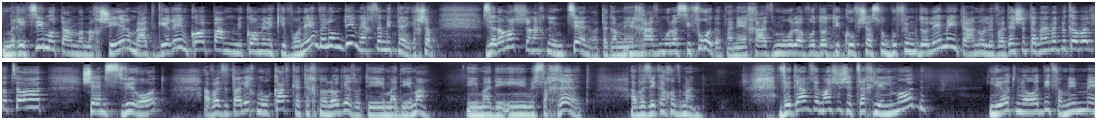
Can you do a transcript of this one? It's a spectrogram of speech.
מריצים אותם במכשיר, מאתגרים כל פעם מכל מיני כיוונים ולומדים איך זה מתנהג. עכשיו, זה לא משהו שאנחנו המצאנו, אתה גם נאחז מול הספרות, אתה נאחז מול עבודות תיקוף שעשו גופים גדולים מאיתנו, לוודא שאתה באמת מקבל תוצאות שהן סבירות, אבל זה תהליך מורכב כי הטכנולוגיה הזאת היא מדהימה, היא, מדהים, היא מסחררת, אבל זה ייקח עוד זמן. וגם זה משהו שצריך ללמוד, להיות מאוד לפעמים... אה,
